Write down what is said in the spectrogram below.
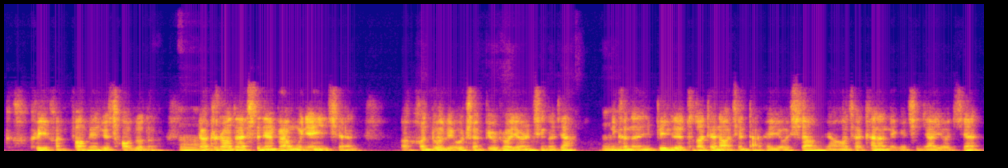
可可以很方便去操作的。嗯，要知道，在四年半五年以前，呃，很多流程，比如说有人请个假，嗯你可能必须得坐到电脑前打开邮箱，然后才看到那个请假邮件，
